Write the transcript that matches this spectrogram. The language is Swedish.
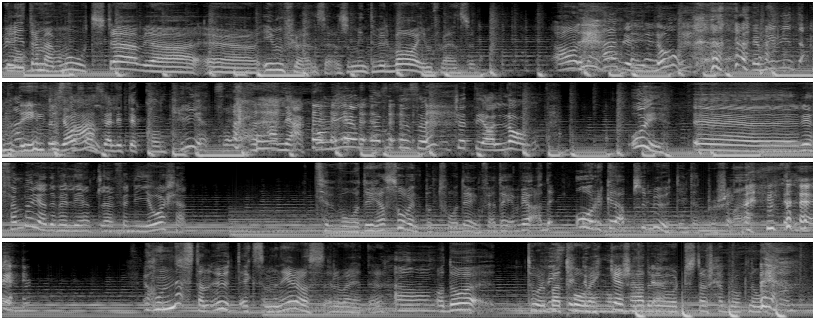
Vi är lite de här motsträviga eh, influencers som inte vill vara influencers. Ja, det här blev ju långt. Det blev ju inte alls. Det är intressant. Jag ska säga lite konkret. Så jag, Anja, kom igen. Alltså, sen så fortsätter jag långt. Oj, eh, resan började väl egentligen för nio år sedan. Två dygn. Jag sov inte på två dygn för jag, jag hade, orkade absolut inte ett projekt. Hon nästan utexaminerade oss, eller vad det heter. Ja, Och då tog det bara två veckor så hade vi vårt största bråk någonsin.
